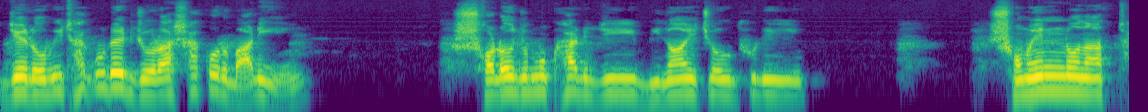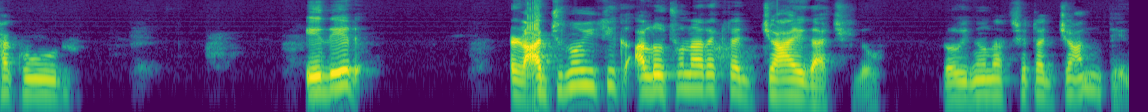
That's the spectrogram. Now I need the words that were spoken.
যে রবি ঠাকুরের জোড়াসাঁকোর বাড়ি সরোজ মুখার্জি, বিনয় চৌধুরী, সোমেন্দ্রনাথ ঠাকুর, এদের রাজনৈতিক আলোচনার একটা জায়গা ছিল। রবীন্দ্রনাথ সেটা জানতেন।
